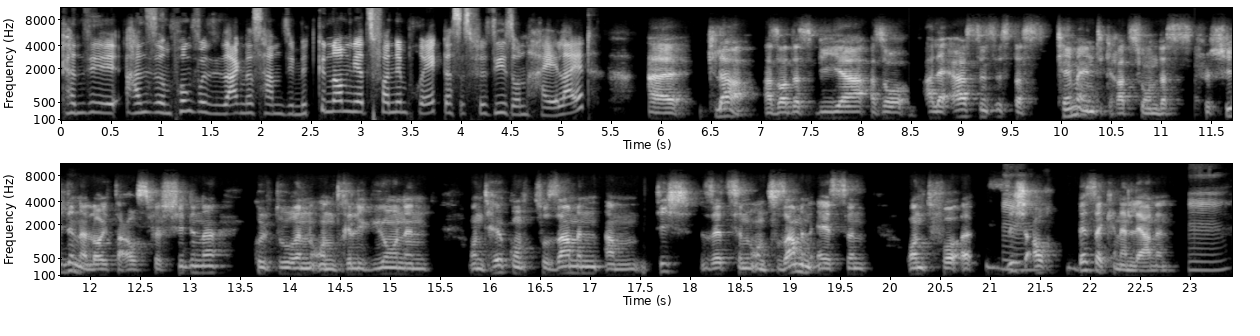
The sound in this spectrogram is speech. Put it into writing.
Kann Sie, haben Sie so einen Punkt, wo Sie sagen, das haben Sie mitgenommen jetzt von dem Projekt? Das ist für Sie so ein Highlight? Äh, klar, also dass wir, also allererstens ist das Thema Integration, dass verschiedene Leute aus verschiedenen Kulturen und Religionen und Herkunft zusammen am Tisch sitzen und zusammen essen und vor, äh, mhm. sich auch besser kennenlernen. Mhm.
